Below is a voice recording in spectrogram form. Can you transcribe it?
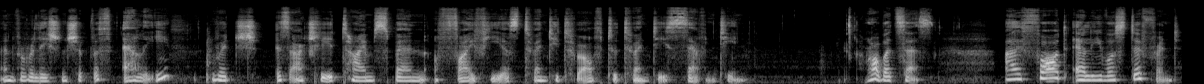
and the relationship with Ellie, which is actually a time span of five years, 2012 to 2017. Robert says, I thought Ellie was different.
